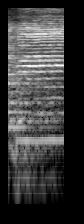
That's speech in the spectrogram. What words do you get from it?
নবী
